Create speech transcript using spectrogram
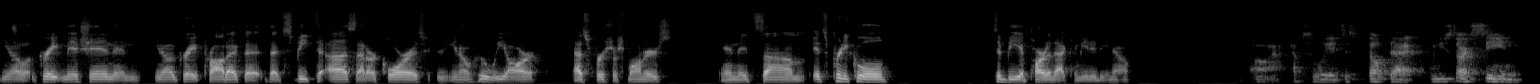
you know a great mission and you know a great product that that speak to us at our core as you know who we are as first responders and it's um it's pretty cool to be a part of that community now oh absolutely i just felt that when you start seeing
